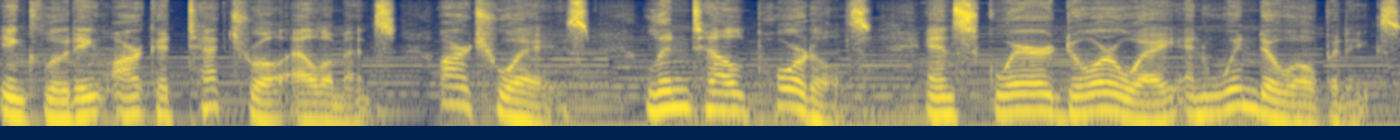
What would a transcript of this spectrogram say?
including architectural elements, archways, lintelled portals, and square doorway and window openings,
